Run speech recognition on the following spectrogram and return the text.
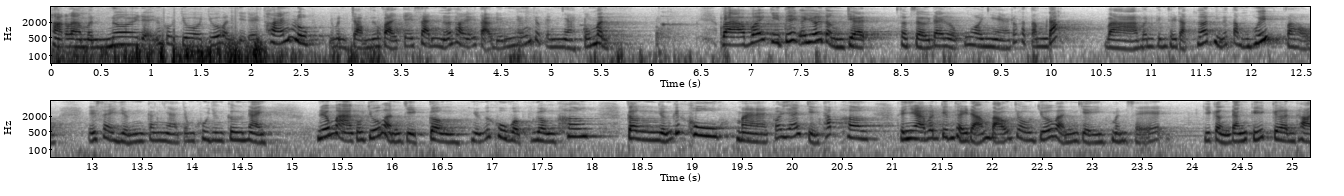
Hoặc là mình nơi để cô chú chúa mình chị để thoáng luôn. Mình trồng thêm vài cây xanh nữa thôi để tạo điểm nhấn cho căn nhà của mình. Và với chi tiết ở dưới tầng trệt thật sự đây là một ngôi nhà rất là tâm đắc. Và bên Kim Thị đặt hết những cái tâm huyết vào để xây dựng căn nhà trong khu dân cư này nếu mà cô chú và anh chị cần những cái khu vực gần hơn, cần những cái khu mà có giá trị thấp hơn, thì nhà bên Kim Thị đảm bảo cho cô chú và anh chị mình sẽ chỉ cần đăng ký kênh thôi,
